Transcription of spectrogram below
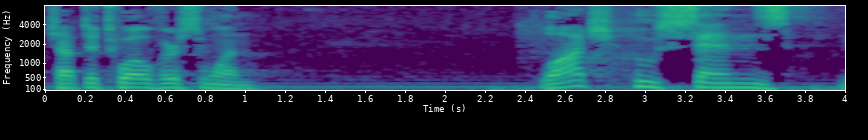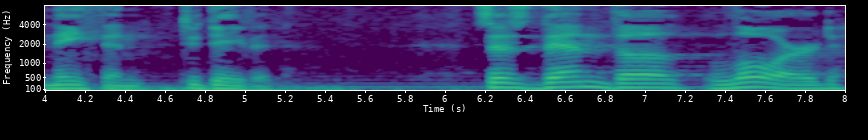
Chapter 12, verse 1. Watch who sends Nathan to David. It says, Then the Lord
